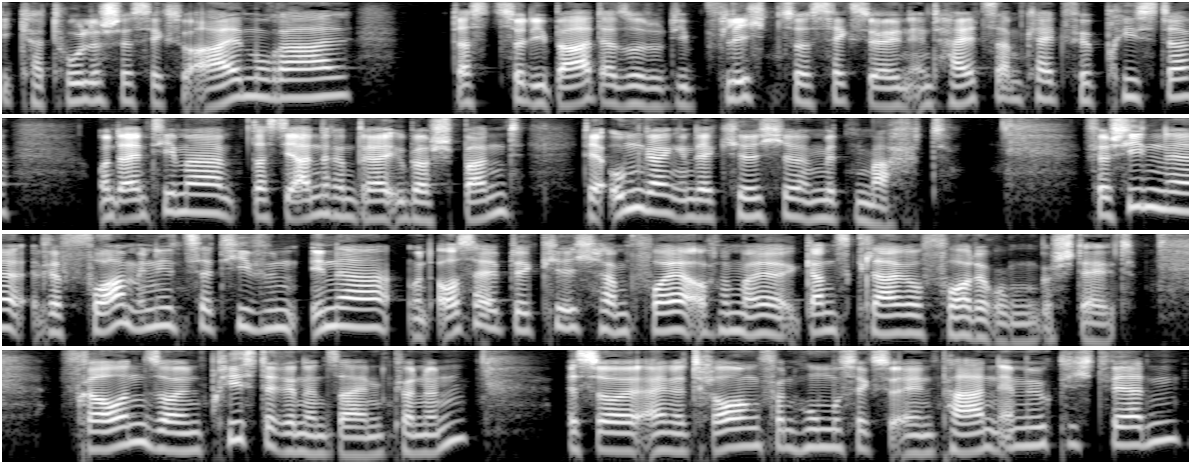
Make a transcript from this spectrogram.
die katholische Sexualmoral, das Zölibat, also die Pflicht zur sexuellen Enthaltsamkeit für Priester und ein Thema, das die anderen drei überspannt, der Umgang in der Kirche mit Macht. Verschiedene Reforminitiativen inner und außerhalb der Kirche haben vorher auch nochmal ganz klare Forderungen gestellt. Frauen sollen Priesterinnen sein können, es soll eine Trauung von homosexuellen Paaren ermöglicht werden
